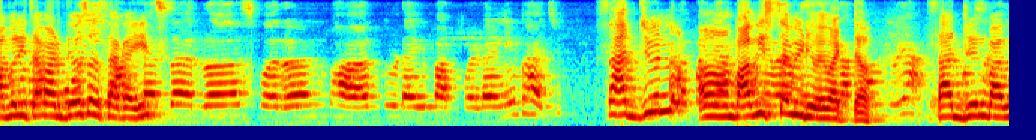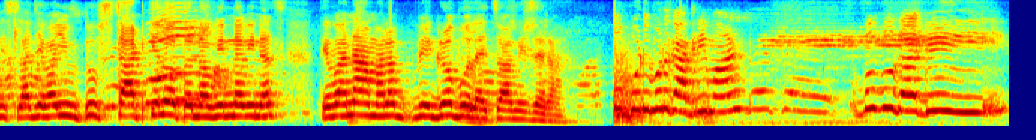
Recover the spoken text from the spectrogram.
आबोलीचा वाढदिवस होता काहीच आंब्याचा रस वरण भात तुडाई पापड आणि भाजी. सात जून बावीसचा व्हिडिओ आहे वाटतं. सात जून बावीसला जेव्हा युट्यूब स्टार्ट केलं होतं नवीन नवीनच तेव्हा ना आम्हाला वेगळं बोलायचो आम्ही जरा. बुडबुड गागरी मान बुबू गागरी.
